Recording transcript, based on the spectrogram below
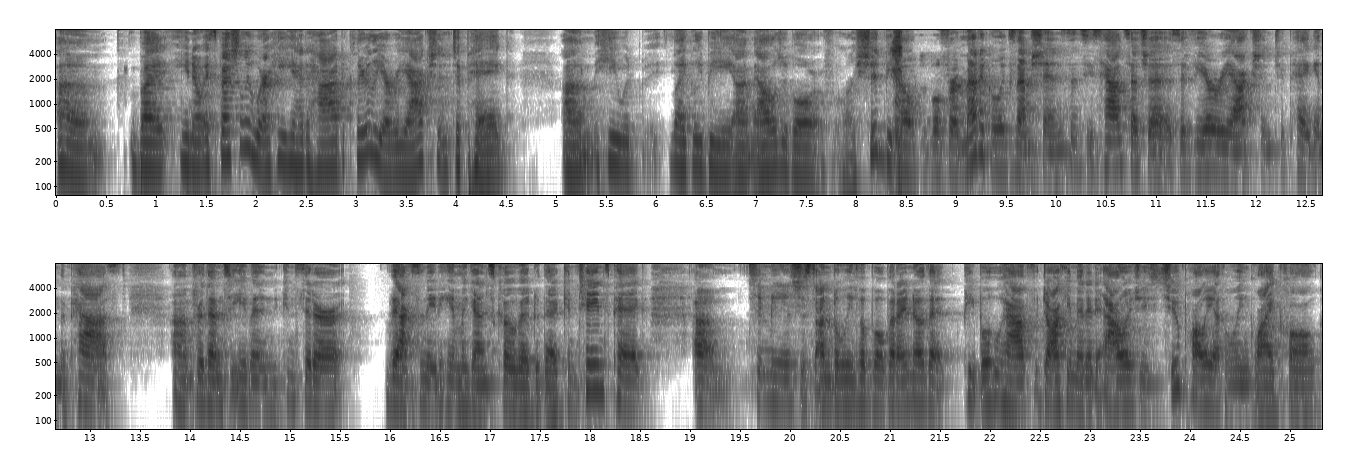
Um, but, you know, especially where he had had clearly a reaction to PEG, um, he would likely be um, eligible or should be eligible for a medical exemption since he's had such a severe reaction to PEG in the past. Um, for them to even consider vaccinating him against COVID that contains PEG, um, to me is just unbelievable. But I know that people who have documented allergies to polyethylene glycol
